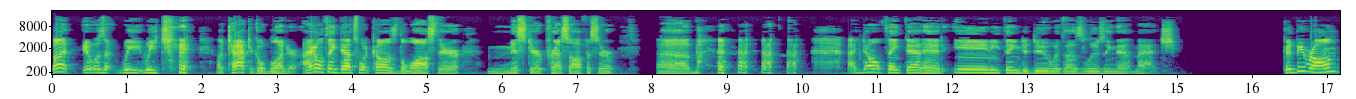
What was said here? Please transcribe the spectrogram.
But it was a, we we a tactical blunder. I don't think that's what caused the loss there, Mister Press Officer. Uh, I don't think that had anything to do with us losing that match. Could be wrong.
